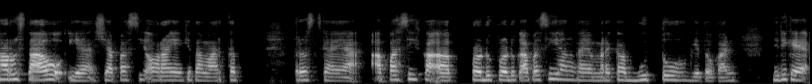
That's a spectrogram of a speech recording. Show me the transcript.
harus tahu ya siapa sih orang yang kita market. Terus kayak apa sih eh, produk-produk apa sih yang kayak mereka butuh gitu kan. Jadi kayak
